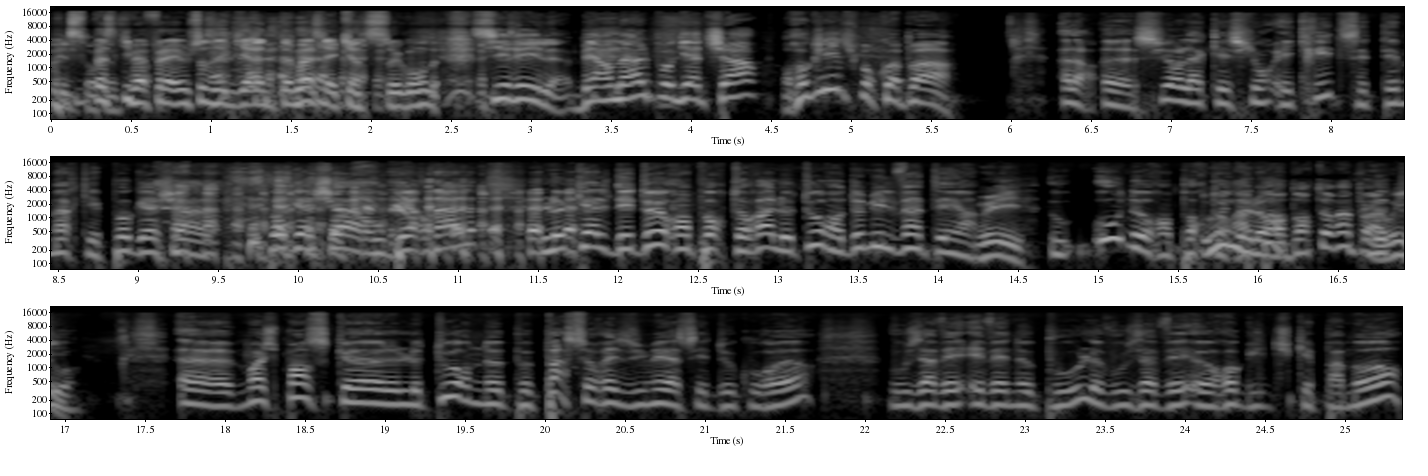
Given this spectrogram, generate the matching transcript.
mais le parce qu'il m'a fait la même chose avec Garen Thomas il y a 15 secondes. Cyril, Bernal, Pogacar, Roglic, pourquoi pas? Alors, euh, sur la question écrite, c'était marqué Pogachar, Pogachar ou Bernal, lequel des deux remportera le Tour en 2021 Oui. ou, ou ne remportera Ou ne le pas remportera pas, le oui. Tour. Euh, moi, je pense que le Tour ne peut pas se résumer à ces deux coureurs. Vous avez Evenepoel, vous avez euh, Roglic qui est pas mort,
